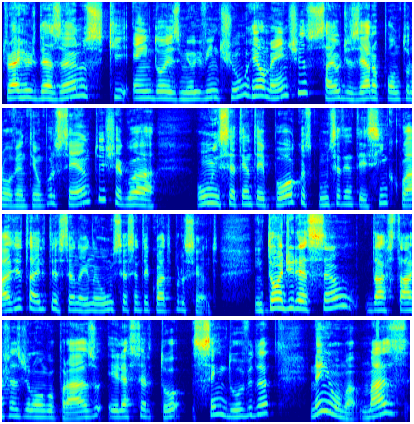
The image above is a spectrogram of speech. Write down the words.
Treasury de 10 anos, que em 2021 realmente saiu de 0,91% e chegou a 1,70 e poucos, 1,75 quase, e está ele testando ainda 1,64%. Então a direção das taxas de longo prazo, ele acertou sem dúvida nenhuma, mas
